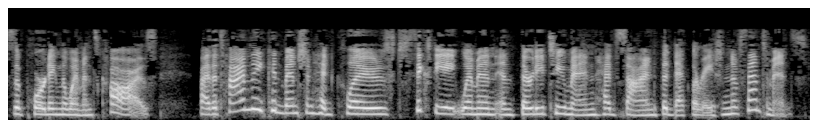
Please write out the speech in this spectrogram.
supporting the women's cause. By the time the convention had closed, 68 women and 32 men had signed the Declaration of Sentiments.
